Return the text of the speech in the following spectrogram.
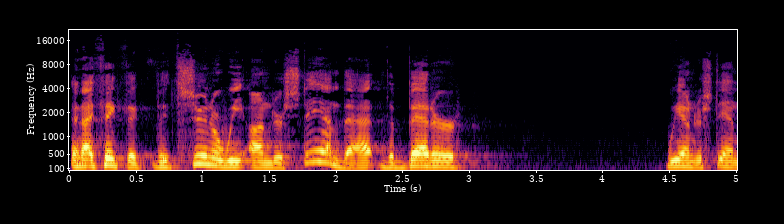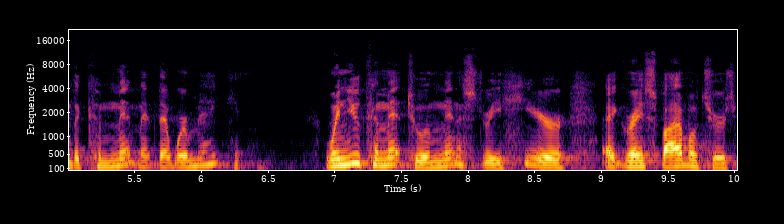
And I think that the sooner we understand that, the better we understand the commitment that we're making. When you commit to a ministry here at Grace Bible Church,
